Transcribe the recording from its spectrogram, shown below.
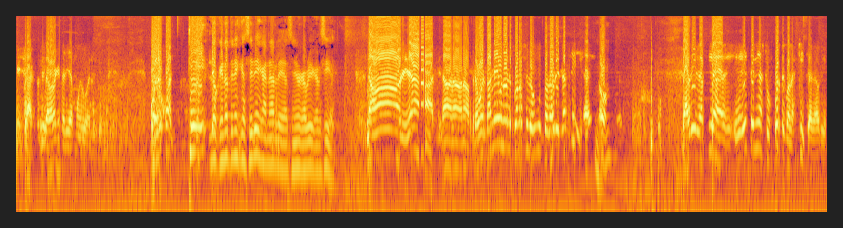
Exacto, sí, la verdad que estaría muy bueno. Bueno, Juan. Que Lo que no tenés que hacer es ganarle al señor Gabriel García. No, olvidate, no, no, no. Pero bueno, también uno le conoce los gustos a Gabriel García. ¿eh? No. Gabriel García, eh, él tenía su fuerte con las chicas, Gabriel.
